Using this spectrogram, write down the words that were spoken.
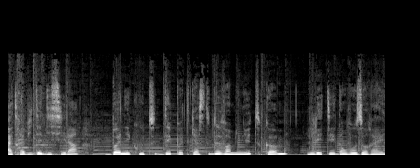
À très vite et d'ici là, bonne écoute des podcasts de 20 minutes comme L'été dans vos oreilles.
